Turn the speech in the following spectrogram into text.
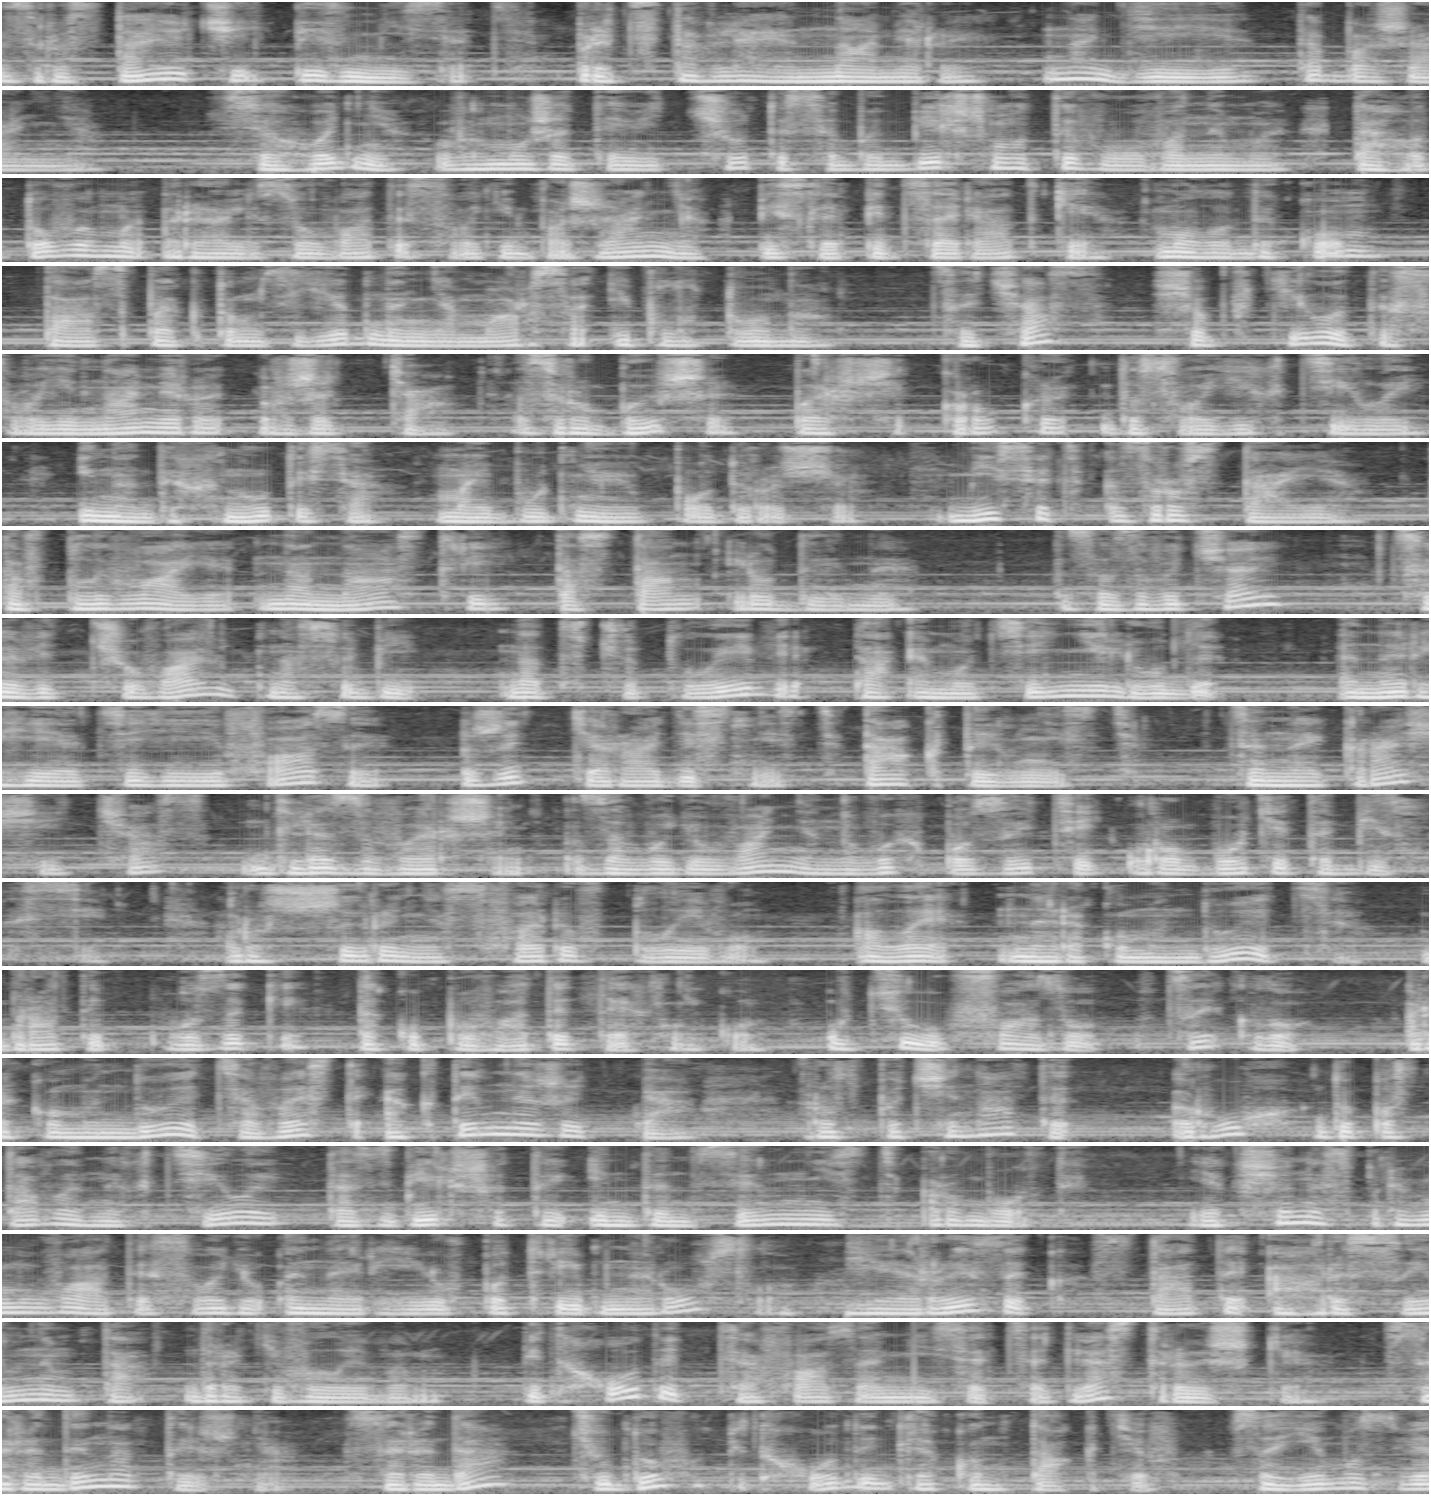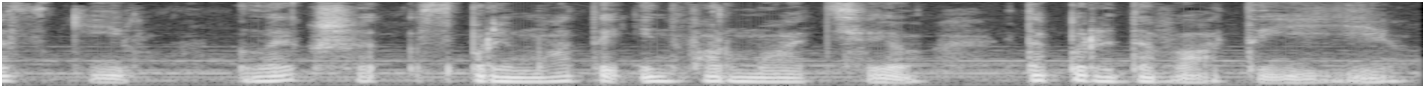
Зростаючий півмісяць представляє наміри, надії та бажання. Сьогодні ви можете відчути себе більш мотивованими та готовими реалізувати свої бажання після підзарядки молодиком та аспектом з'єднання Марса і Плутона. Це час, щоб втілити свої наміри в життя, зробивши перші кроки до своїх цілей і надихнутися майбутньою подорожжю. Місяць зростає та впливає на настрій та стан людини. Зазвичай це відчувають на собі надчутливі та емоційні люди. Енергія цієї фази життєрадісність та активність. Це найкращий час для звершень, завоювання нових позицій у роботі та бізнесі, розширення сфери впливу, але не рекомендується брати позики та купувати техніку. У цю фазу циклу рекомендується вести активне життя, розпочинати рух до поставлених цілей та збільшити інтенсивність роботи. Якщо не спрямувати свою енергію в потрібне русло, є ризик стати агресивним та дратівливим. Підходить ця фаза місяця для стрижки, середина тижня. Середа чудово підходить для контактів, взаємозв'язків, легше сприймати інформацію та передавати її.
